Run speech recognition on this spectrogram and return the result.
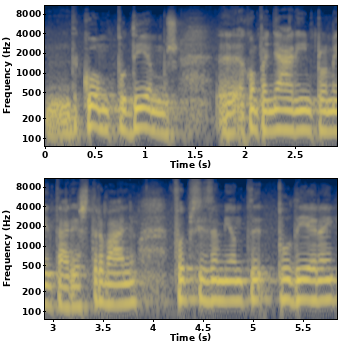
de como podemos uh, acompanhar e implementar este trabalho, foi precisamente poderem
